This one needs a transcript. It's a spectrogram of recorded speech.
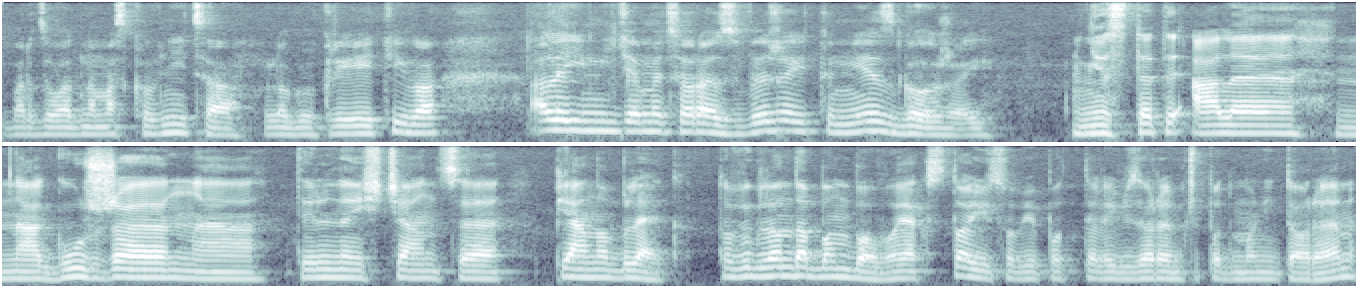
Bardzo ładna maskownica, logo Creative'a, ale im idziemy coraz wyżej, tym jest gorzej. Niestety, ale na górze, na tylnej ściance piano black. To wygląda bombowo, jak stoi sobie pod telewizorem czy pod monitorem,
